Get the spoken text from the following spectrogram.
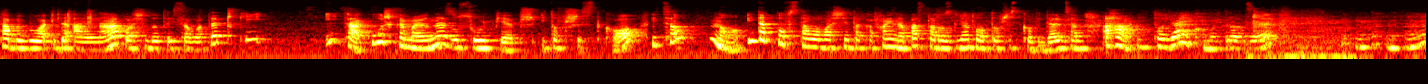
ta by była idealna właśnie do tej sałateczki. I tak, łyżkę majonezu, sól, pieprz i to wszystko. I co? No, i tak powstała właśnie taka fajna pasta, rozgniotłam to wszystko widelcem. Aha, i to jajko, moi drodzy, mhm.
